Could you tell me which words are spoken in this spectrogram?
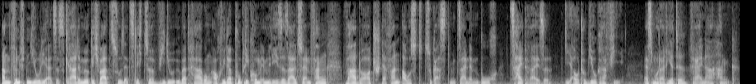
Am 5. Juli, als es gerade möglich war, zusätzlich zur Videoübertragung auch wieder Publikum im Lesesaal zu empfangen, war dort Stefan Aust zu Gast mit seinem Buch Zeitreise, die Autobiografie. Es moderierte Rainer Hank.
